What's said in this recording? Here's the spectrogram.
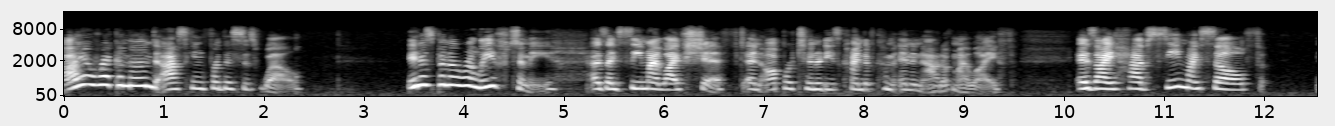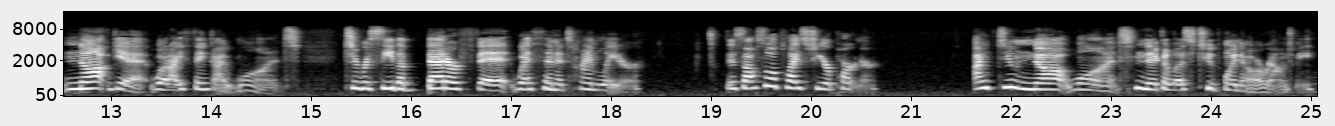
I recommend asking for this as well. It has been a relief to me as I see my life shift and opportunities kind of come in and out of my life. As I have seen myself not get what I think I want to receive a better fit within a time later. This also applies to your partner. I do not want Nicholas 2.0 around me.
